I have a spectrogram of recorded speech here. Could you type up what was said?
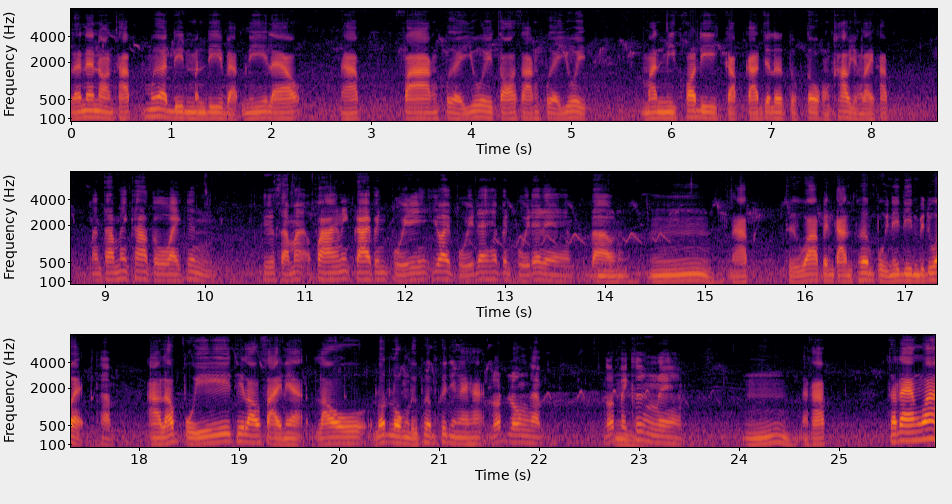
และแน่นอนครับ เมื่อดินมันดีแบบนี้แล้วนะครับ ฟางเปื่อยยุ่ยตอซางเปื่อยยุ่ยมันมีข้อดีกับการเจริญเติบโตของข้าวอย่างไรครับ มันทำให้ข้าวโตไวขึ้น คือสามารถฟางนี่กลายเป็นปุ๋ยย่อยปุ๋ยได้ให้เป็นปุ๋ยได้เลยครับบราวน์ อืมนะครับ ถือว่าเป็นการเพิ่มปุ๋ยในดินไปด้วยครับ อ้าวแล้วปุ๋ยที่เราใส่เนี่ย เราลดลงหรือเพิ่มขึ้นยังไงฮะ ลดลงครับ ลดไปอืม ครึ่งเลยครับ อืมนะครับ แสดงว่า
